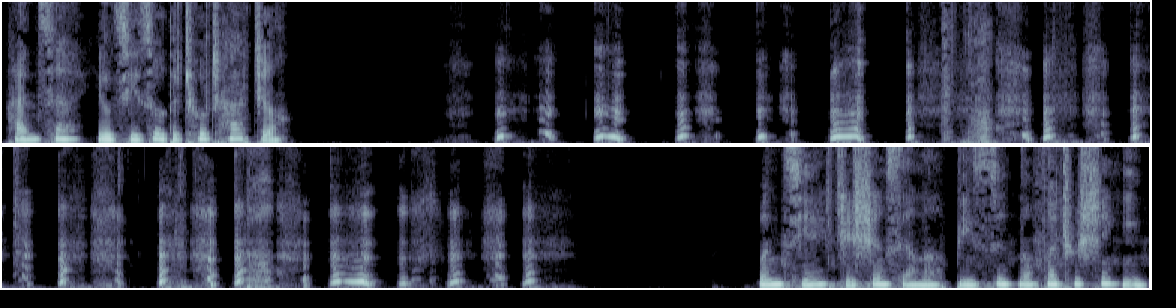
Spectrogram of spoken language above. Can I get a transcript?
还在有节奏的抽插着。文杰只剩下了鼻子能发出呻吟，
